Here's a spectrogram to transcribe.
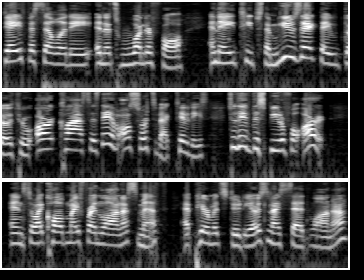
day facility, and it's wonderful. And they teach them music. They go through art classes. They have all sorts of activities. So they have this beautiful art. And so I called my friend Lana Smith at Pyramid Studios, and I said, Lana,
